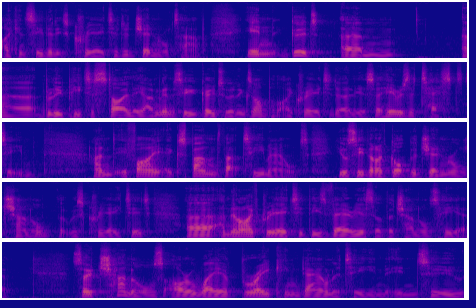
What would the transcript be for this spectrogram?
I can see that it's created a general tab. In good um, uh, Blue Peter Styley, I'm going to go to an example that I created earlier. So here is a test team. And if I expand that team out, you'll see that I've got the general channel that was created, uh, and then I've created these various other channels here. So channels are a way of breaking down a team into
